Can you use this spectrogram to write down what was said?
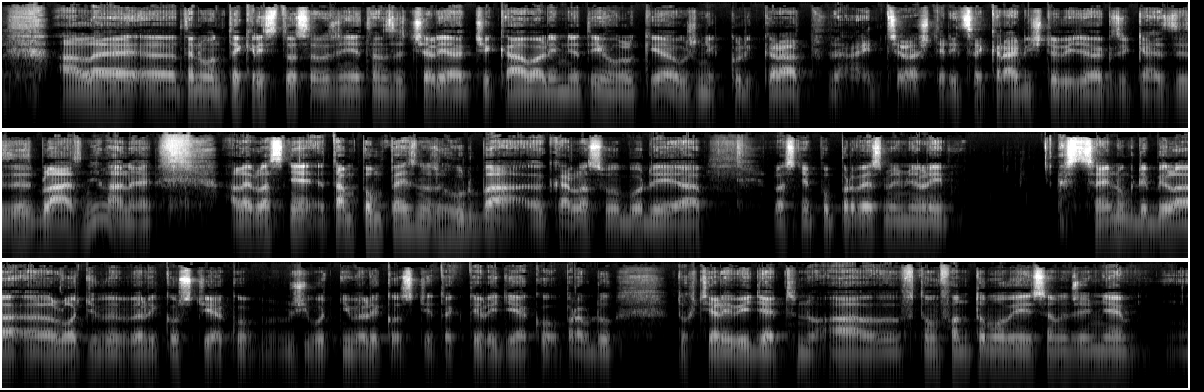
ale eh, ten Monte Cristo samozřejmě tam začali a čekávali mě ty holky a už několikrát, nevím, třeba 40krát, když to viděl, jak říká, jsi se zbláznila, ne? Ale vlastně tam pompéznost hudba Karla Svobody a vlastně poprvé jsme měli scénu, kde byla eh, loď ve velikosti, jako životní velikosti, tak ty lidi jako opravdu to chtěli vidět. No a v tom Fantomovi samozřejmě eh,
